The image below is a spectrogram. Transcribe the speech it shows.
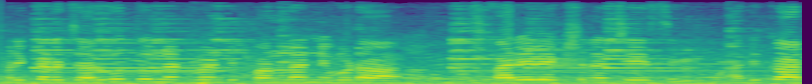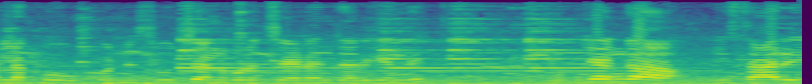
మరి ఇక్కడ జరుగుతున్నటువంటి పనులన్నీ కూడా పర్యవేక్షణ చేసి అధికారులకు కొన్ని సూచనలు కూడా చేయడం జరిగింది. ముఖ్యంగా ఈసారి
